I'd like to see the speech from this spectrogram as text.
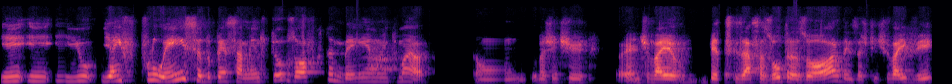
e, e, e, e, a influência do pensamento teosófico também é muito maior. Então, quando a gente, a gente vai pesquisar essas outras ordens, a gente vai ver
